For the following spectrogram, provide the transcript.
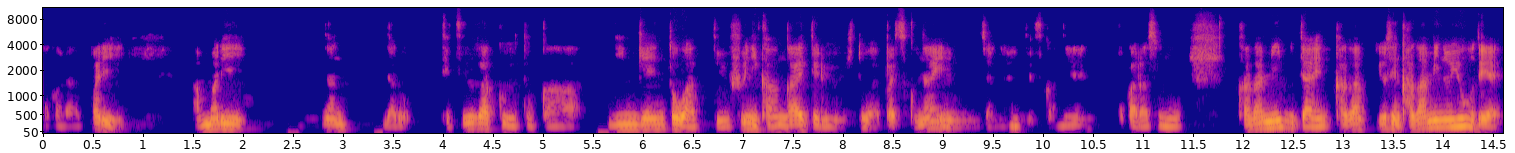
だからやっぱりあんまり、なんだろう、哲学とか人間とはっていうふうに考えてる人はやっぱり少ないんじゃないですかね。だからその鏡みたいに、要するに鏡のようで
